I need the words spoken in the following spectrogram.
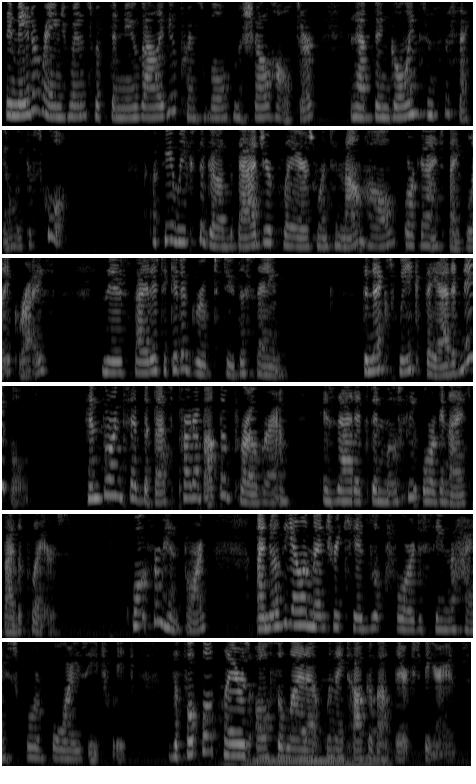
They made arrangements with the new Valley View principal, Michelle Halter, and have been going since the second week of school. A few weeks ago, the Badger players went to Mount Hall, organized by Blake Rice, and they decided to get a group to do the same. The next week, they added Naples. Hinthorn said the best part about the program is that it's been mostly organized by the players. Quote from Hinthorn I know the elementary kids look forward to seeing the high school boys each week. The football players also light up when they talk about their experience.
